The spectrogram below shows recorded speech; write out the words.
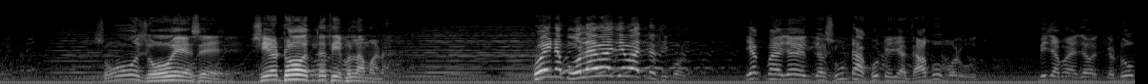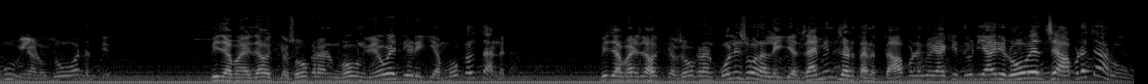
શું જોવે છે? શેઠો જ નથી ભલામણા કોઈને બોલાવ્યા જેવા જ નથી બોલો એક પાસે જાય કે સૂટા ખૂટી ગયા, ધાબુ ભરવું બીજા પાસે જાવ કે ડોબું વિયાણું, દોવા નથી દેતું. બીજા ભાઈ જાવ કે છોકરાને બહુ વેવાય તેડી ગયા, મોકલતા નથી. બીજા ભાઈ જાઓ કે છોકરાને પોલીસવાળા લઈ ગયા, જામીન ચડતા નથી. આપણે તો આખી દુનિયા રોવે જ છે. આપણે ચા રોવું?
